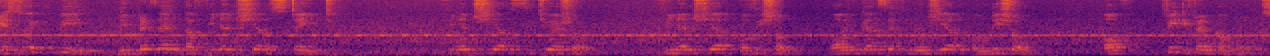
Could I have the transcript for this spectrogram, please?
SOFP represent the financial state, financial situation, financial position, or you can say financial condition of three different components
